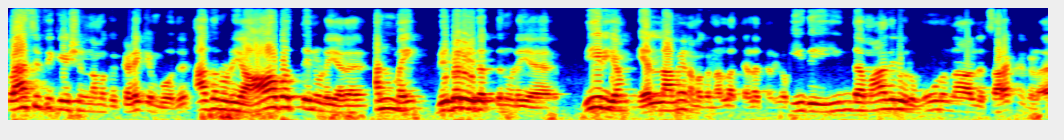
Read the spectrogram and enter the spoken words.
கிளாசிபிகேஷன் நமக்கு கிடைக்கும் போது அதனுடைய ஆபத்தினுடைய தன்மை விபரீதத்தினுடைய வீரியம் எல்லாமே நமக்கு நல்ல தெள தெளிவு இது இந்த மாதிரி ஒரு மூணு நாலு சரக்குகளை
